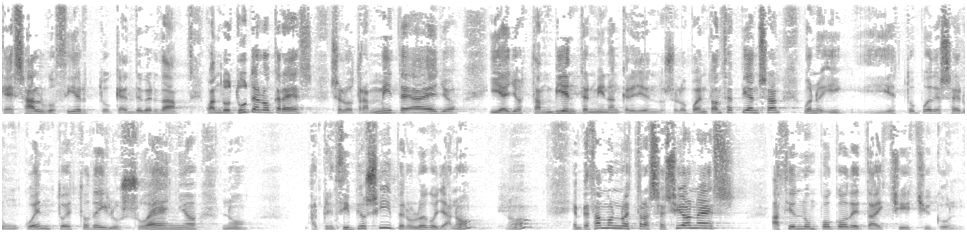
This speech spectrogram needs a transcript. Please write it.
que es algo cierto, que es de verdad, cuando tú te lo crees, se lo transmites a ellos y ellos también terminan creyéndoselo. Pues entonces piensan, bueno, ¿y, esto puede ser un cuento, esto de ilusueños? No. Al principio sí, pero luego ya no, ¿no? Empezamos nuestras sesiones haciendo un poco de tai chi chikun.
